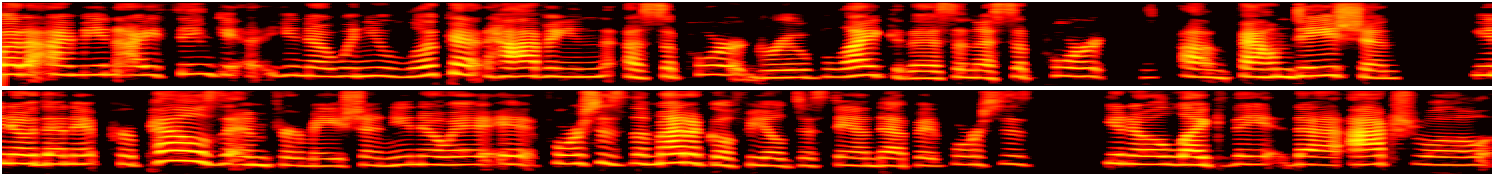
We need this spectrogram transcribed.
but I mean, I think, eh, you know, when you look at having a support group like this and a support um, foundation, you know, then it propels the information. You know, it, it forces the medical field to stand up. It forces you know like the the actual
